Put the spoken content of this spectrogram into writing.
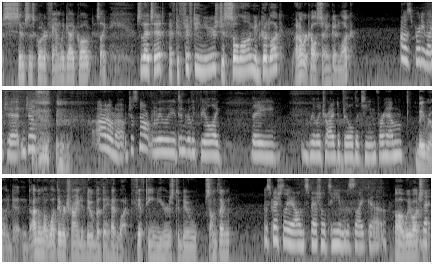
Simpsons quote or Family Guy quote? It's like, so that's it. After 15 years, just so long and good luck. I don't recall saying good luck. That was pretty much it. Just, I don't know, just not really, it didn't really feel like they really tried to build a team for him. They really didn't. I don't know what they were trying to do, but they had what 15 years to do something. Especially on special teams, like, uh, Oh, we watched that,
